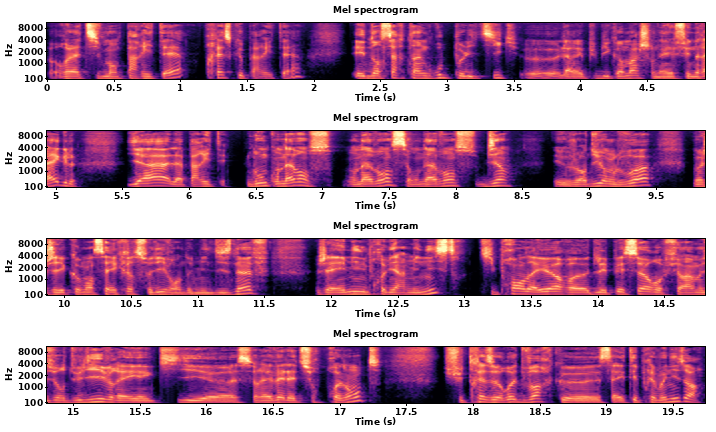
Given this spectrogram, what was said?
relativement paritaire, presque paritaire. Et dans certains groupes politiques, euh, La République En Marche en avait fait une règle, il y a la parité. Donc on avance, on avance et on avance bien. Et aujourd'hui, on le voit. Moi, j'ai commencé à écrire ce livre en 2019. J'avais mis une première ministre qui prend d'ailleurs euh, de l'épaisseur au fur et à mesure du livre et qui se révèle être surprenante. Je suis très heureux de voir que ça a été prémonitoire.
